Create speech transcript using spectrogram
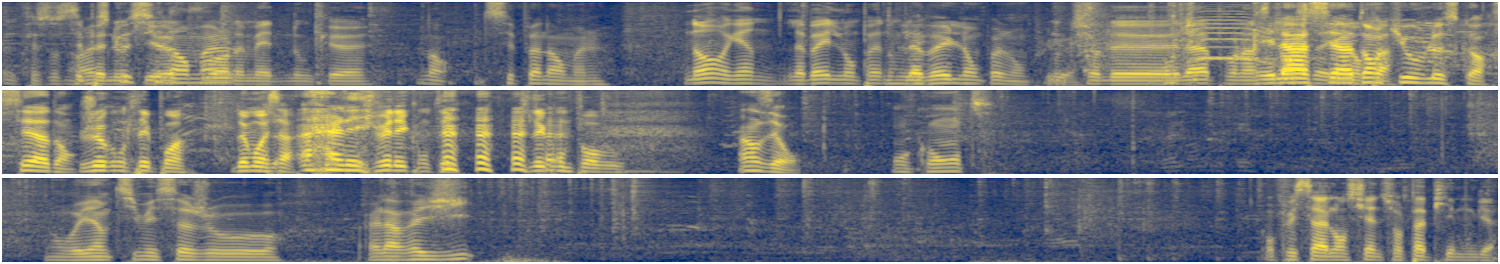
De toute façon, c'est pas nous qui normal pouvoir le mettre. Donc, euh, Non, c'est pas normal. Non, regarde, là-bas ils l'ont pas. non plus. Là-bas, ils l'ont pas non plus. Donc ouais. sur le, Ok. là, pour l'instant. Et là, c'est Adam qui ouvre le score. C'est Adam. Je compte les points. Donne-moi ça. Allez, Je vais les compter. Je les compte pour vous. 1-0. On compte. Envoyer un petit message au... à la régie. On fait ça à l'ancienne sur le papier, mon gars.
